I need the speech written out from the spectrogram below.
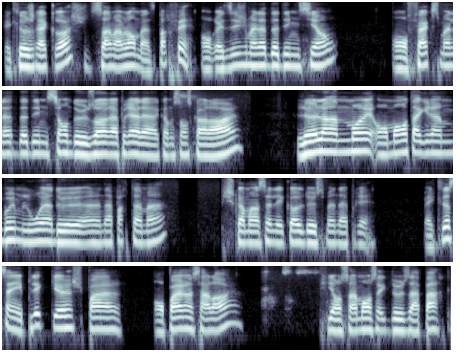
Fait que là, je raccroche, je dis ça à ma blonde, ben, c'est parfait. On rédige ma lettre de démission, on faxe ma lettre de démission deux heures après à la commission scolaire. Le lendemain, on monte à Granby, me louer un, appartement, puis je commence à l'école deux semaines après. Fait que là, ça implique que je perds, on perd un salaire, puis on ramasse avec deux appartes.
